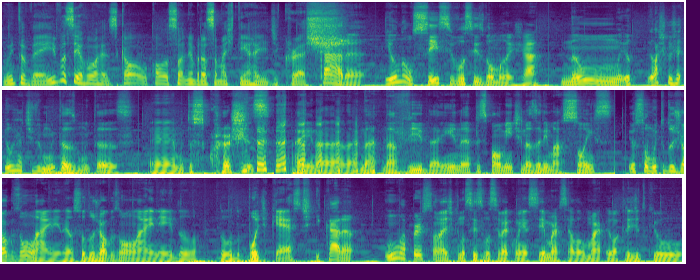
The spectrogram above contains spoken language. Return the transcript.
Muito bem. E você, Rojas? Qual, qual a sua lembrança mais tenra aí de Crash? Cara, eu não sei se vocês vão manjar. Não. Eu, eu acho que eu já, eu já tive muitas, muitas. É, muitos crushes aí na, na, na- na vida aí, né? Principalmente nas animações. Eu sou muito dos jogos online, né? Eu sou dos jogos online aí do, do, do podcast. E, cara, uma personagem que não sei se você vai conhecer, Marcelo, eu acredito que o.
